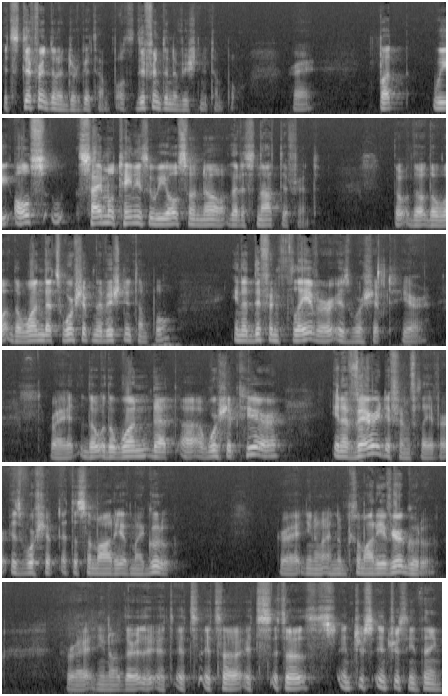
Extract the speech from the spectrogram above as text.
It's different than a Durga temple. It's different than a Vishnu temple, right? But we also simultaneously we also know that it's not different. The, the, the, the one that's worshipped in the Vishnu temple, in a different flavor, is worshipped here, right? The, the one that uh, worshipped here, in a very different flavor, is worshipped at the samadhi of my guru, right? You know, and the samadhi of your guru, right? You know, there it, it's it's a it's it's a interest, interesting thing.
